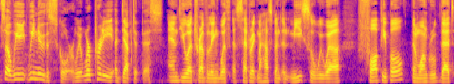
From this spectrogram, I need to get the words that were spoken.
so we we knew the score. We, are pretty adept at this. And you were traveling with uh, Cedric, my husband, and me. So we were four people in one group that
